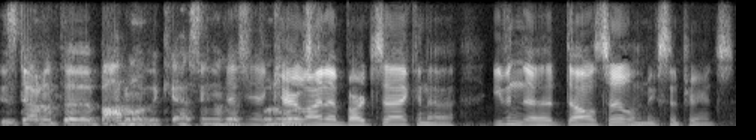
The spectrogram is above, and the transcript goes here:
is down at the bottom of the casting on Yeah, this yeah, one. Carolina Bartczak and uh, even uh, Donald Sutherland makes an appearance.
